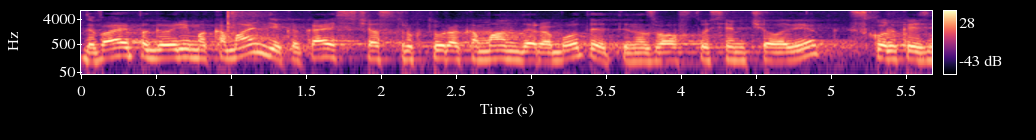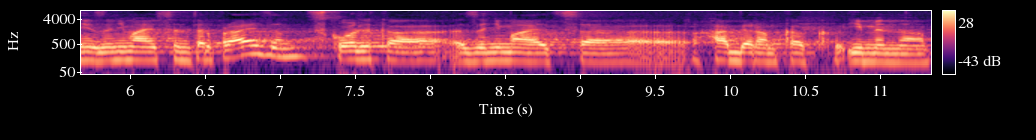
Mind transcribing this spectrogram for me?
Давай поговорим о команде. Какая сейчас структура команды работает? Ты назвал 107 человек. Сколько из них занимается enterprise, сколько занимается хабером как именно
